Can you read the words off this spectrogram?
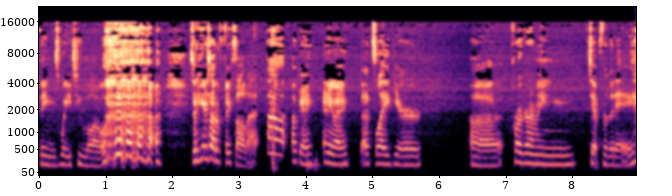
things way too low. so here's how to fix all that. Okay. Anyway, that's like your uh, programming tip for the day.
